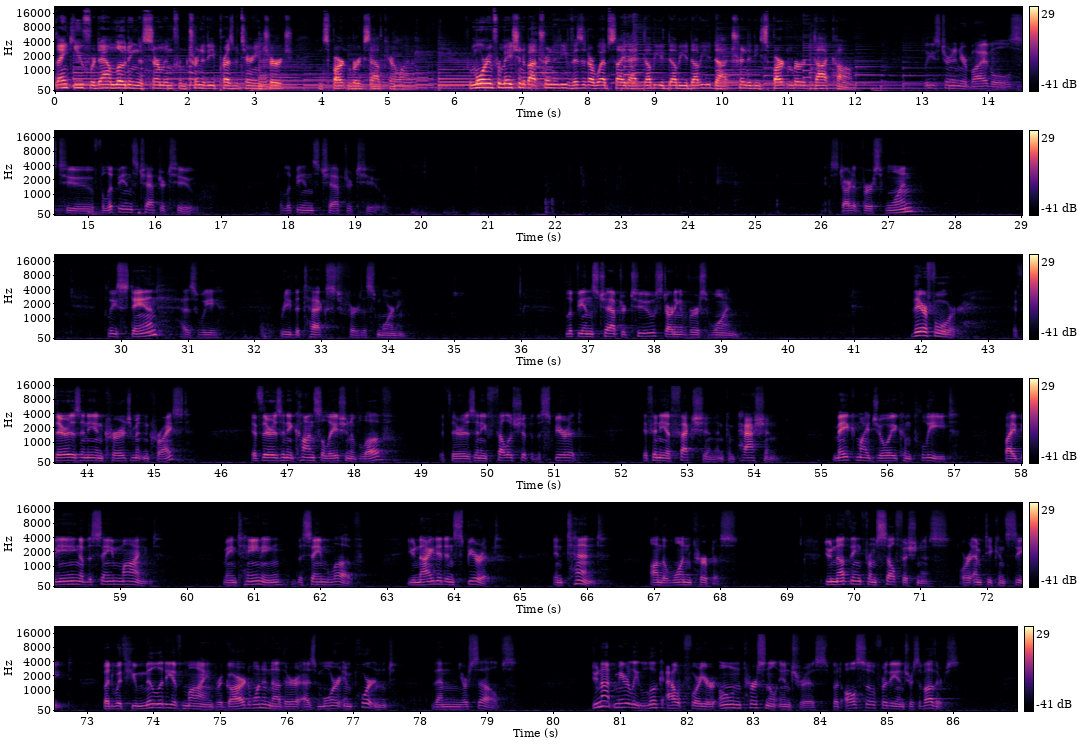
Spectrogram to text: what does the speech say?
Thank you for downloading this sermon from Trinity Presbyterian Church in Spartanburg, South Carolina. For more information about Trinity, visit our website at www.trinityspartanburg.com. Please turn in your Bibles to Philippians chapter 2. Philippians chapter 2. Start at verse 1. Please stand as we read the text for this morning. Philippians chapter 2, starting at verse 1. Therefore, if there is any encouragement in Christ, if there is any consolation of love, if there is any fellowship of the Spirit, if any affection and compassion, make my joy complete by being of the same mind maintaining the same love, united in spirit, intent on the one purpose. Do nothing from selfishness or empty conceit, but with humility of mind regard one another as more important than yourselves. Do not merely look out for your own personal interests, but also for the interests of others.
